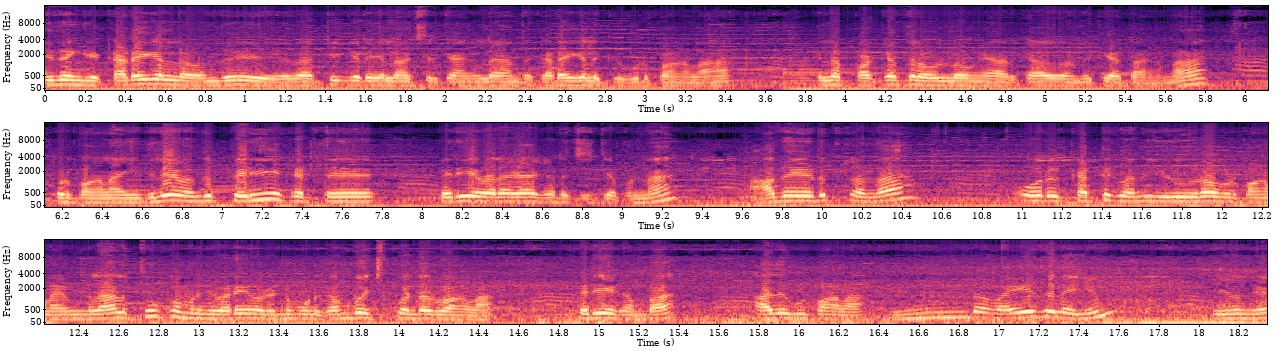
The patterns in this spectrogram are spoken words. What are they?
இது இங்கே கடைகளில் வந்து ஏதாவது டீ கடைகள்லாம் வச்சிருக்காங்களே அந்த கடைகளுக்கு கொடுப்பாங்களாம். இல்லை பக்கத்தில் உள்ளவங்க யாருக்காவது வந்து கேட்டாங்கன்னா கொடுப்பாங்களாம். இதுலேயே வந்து பெரிய கட்டு பெரிய விறகா கிடைச்சிச்சு அப்படின்னா அதை எடுத்துட்டு வந்தா ஒரு கட்டுக்கு வந்து இருபது ரூபா கொடுப்பாங்களாம். இவங்களால தூக்க முடிஞ்ச வரையும் ஒரு ரெண்டு மூணு கம்பு வச்சு கொண்டு வருவாங்களாம். பெரிய கம்பா அது கொடுப்பாங்களாம். இந்த வயதுலையும் இவங்க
